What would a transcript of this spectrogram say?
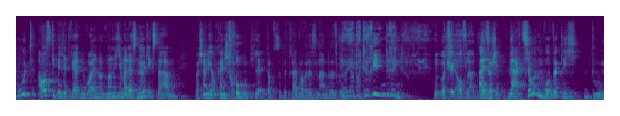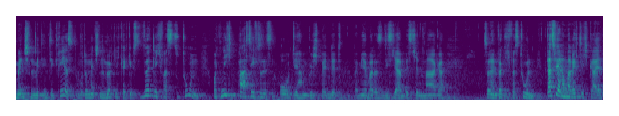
gut ausgebildet werden wollen und noch nicht einmal das Nötigste haben. Wahrscheinlich auch keinen Strom, um die Laptops zu betreiben, aber das ist ein anderes Ding. ja, Batterien drin. Mal schön aufladen. Also, eine Aktion, wo wirklich du Menschen mit integrierst, wo du Menschen eine Möglichkeit gibst, wirklich was zu tun und nicht passiv zu sitzen, oh, die haben gespendet, bei mir war das dieses Jahr ein bisschen mager, sondern wirklich was tun. Das wäre mal richtig geil.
